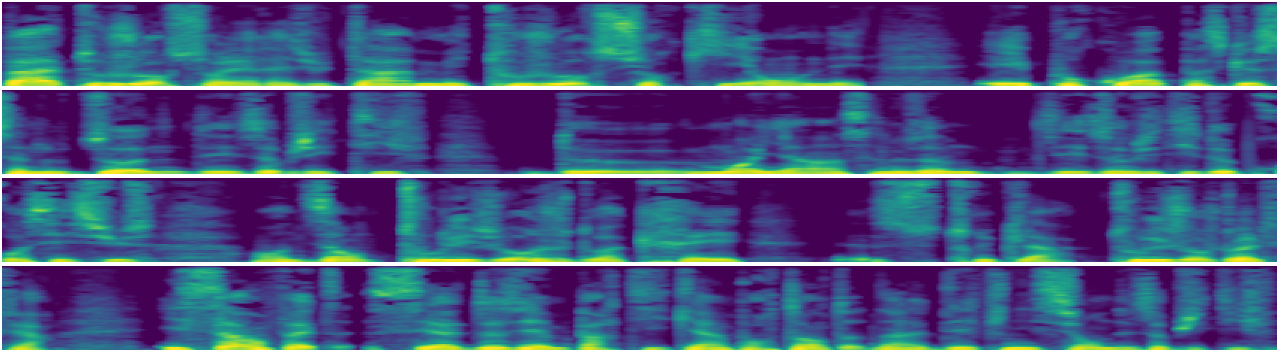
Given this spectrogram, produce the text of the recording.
pas toujours sur les résultats, mais toujours sur qui on est. Et pourquoi? Parce que ça nous donne des objectifs de moyens, ça nous donne des objectifs de processus en disant tous les jours je dois créer ce truc-là, tous les jours je dois le faire. Et ça en fait c'est la deuxième partie qui est importante dans la définition des objectifs.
